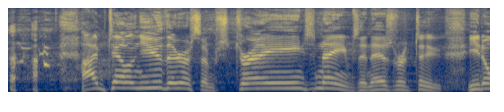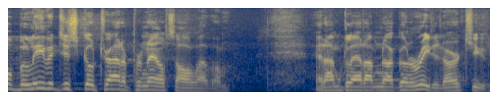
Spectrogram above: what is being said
I'm telling you, there are some strange names in Ezra 2. You don't believe it, just go try to pronounce all of them. And I'm glad I'm not going to read it, aren't you?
